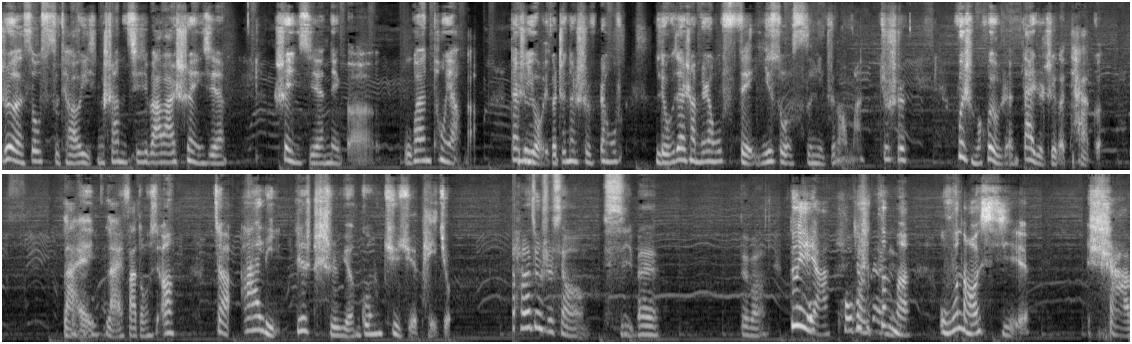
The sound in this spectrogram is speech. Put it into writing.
热搜词条已经删的七七八八，剩一些剩一些那个无关痛痒的，但是有一个真的是让我。留在上面让我匪夷所思，你知道吗？就是为什么会有人带着这个 tag 来 来发东西啊？叫阿里支持员工拒绝陪酒，他就是想洗呗，对吧？对呀，就是这么无脑洗，傻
